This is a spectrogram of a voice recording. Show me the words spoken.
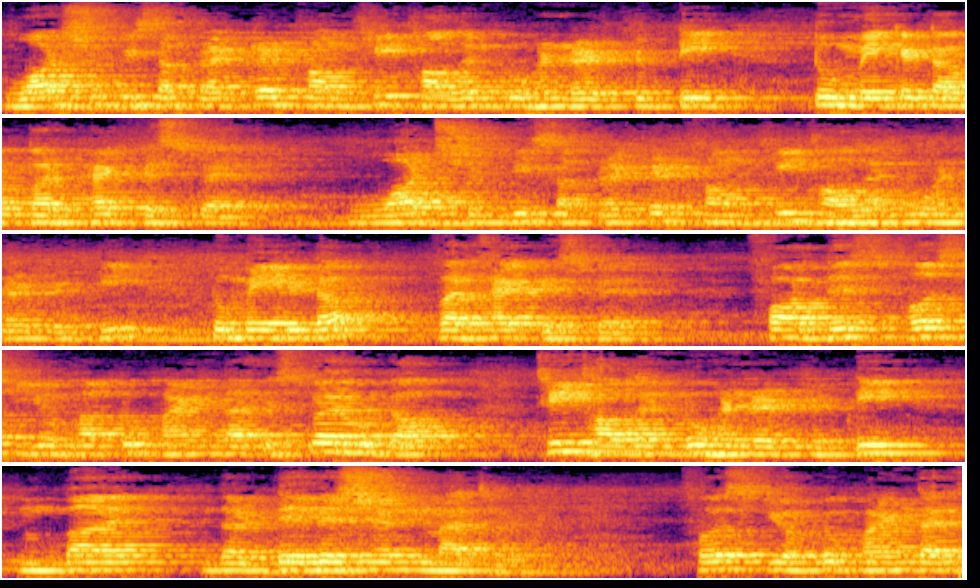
What should be subtracted from 3250 to make it a perfect square? What should be subtracted from 3250 to make it a perfect square. For this first you have to find the square root of 3250 by the division method. First you have to find the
